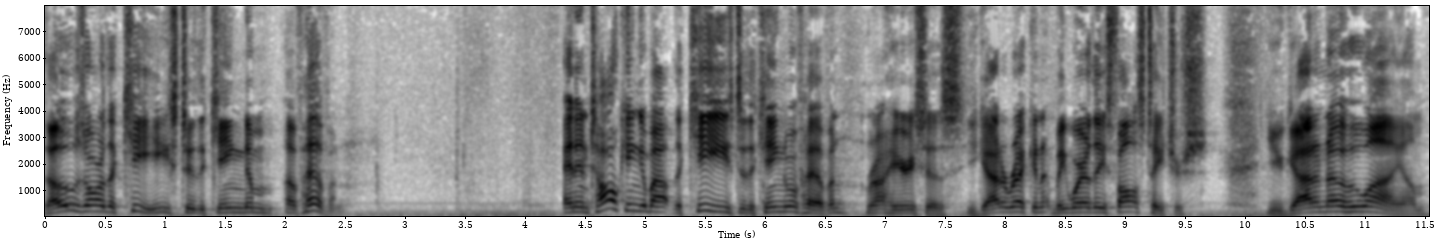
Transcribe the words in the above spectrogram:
Those are the keys to the kingdom of heaven. And in talking about the keys to the kingdom of heaven, right here he says, you got to reckon beware of these false teachers. You got to know who I am.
